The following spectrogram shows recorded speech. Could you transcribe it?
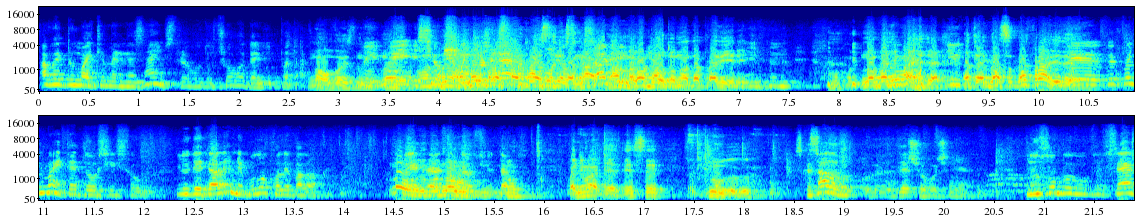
А ви думаєте, ми не знаємо з приводу чого дають подарки? Ну, вы, ну, Вы- ну, вы не, всё, мы вы просто проверяем вопрос работу, делаем, на- сказали нам или нет? работу надо проверить. Ну, понимаете, а то нас направили. Ви, ви розумієте, досі, що люди дали, не було коли балакати. Ну, Ви ну, якраз ну, досі, да. ну, понимаете, если, ну, Сказали ви е, для чого чи ні? Ну, щоб все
